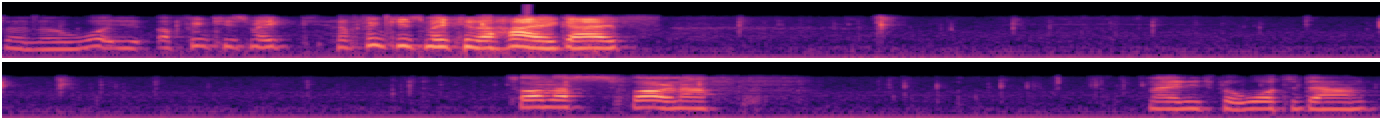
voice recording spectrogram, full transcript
Don't know what you. I think he's make. I think he's making it higher, guys. Tom, that's far enough. Now I need to put water down.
